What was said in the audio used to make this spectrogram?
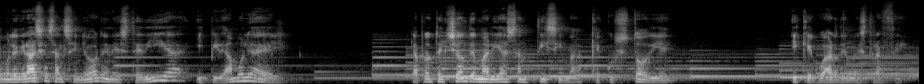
Démosle gracias al Señor en este día y pidámosle a Él la protección de María Santísima que custodie y que guarde nuestra fe.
